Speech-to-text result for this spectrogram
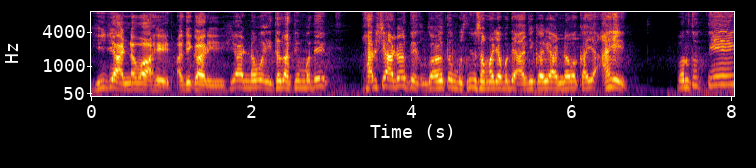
ही जी आडनावं आहेत अधिकारी ही आडनावं इतर जातींमध्ये फारशी आढळतात उदाहरणार्थ मुस्लिम समाजामध्ये अधिकारी आडनावं काही आहेत परंतु ते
